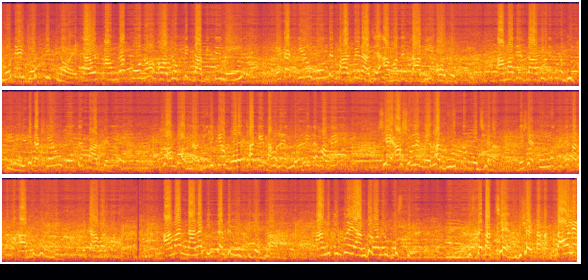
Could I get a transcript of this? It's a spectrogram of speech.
মোটেই যৌক্তিক নয়। কারণ আমরা কোনো অযৌক্তিক দাবিতে নেই। এটা কেউ বলতে পারবে না যে আমাদের দাবি অযৌক্তিক। আমাদের দাবিতে কোনো ভিত্তি নেই। এটা কেউ বলতে পারবে না। সম্ভব না যদি কেউ বলে থাকে, তাহলে ধরে নিতে হবে, সে আসলে মেধার গুরুত্ব বোঝে না। দেশের উন্নতিতে তার কোনো আগ্রহই নেই। এটা আমার কথা। আমার নানা কিন্তু একজন মুক্তিযোদ্ধা। আমি কিন্তু এই আন্দোলনে উপস্থিত। বুঝতে পারছেন বিষয়টা? তাহলে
